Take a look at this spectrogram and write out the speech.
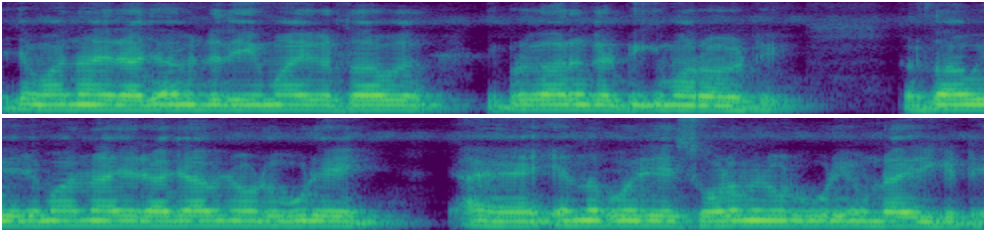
യജമാനായ രാജാവിന്റെ ദൈവമായ കർത്താവ് ഇപ്രകാരം കൽപ്പിക്കുമാറാകട്ടെ. കർത്താവ് യജമാനായ രാജാവിനോടുകൂടെ എന്ന പോലെ സോളമനോടുകൂടെ ഉണ്ടായിരിക്കട്ടെ.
